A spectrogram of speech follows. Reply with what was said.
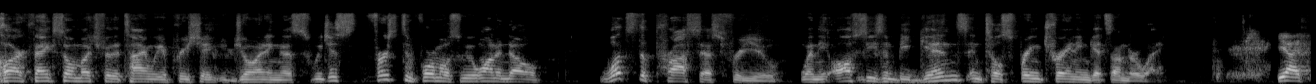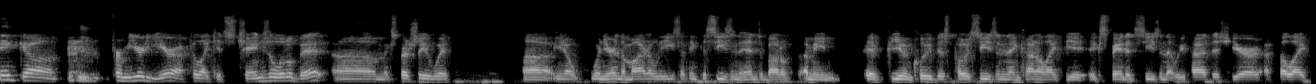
Clarke, thanks so much for the time. We appreciate you joining us. We just, first and foremost, we want to know what's the process for you when the off season begins until spring training gets underway? Yeah, I think um, from year to year, I feel like it's changed a little bit, um, especially with, uh, you know, when you're in the minor leagues. I think the season ends about, a, I mean, if you include this postseason and kind of like the expanded season that we've had this year, I feel like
